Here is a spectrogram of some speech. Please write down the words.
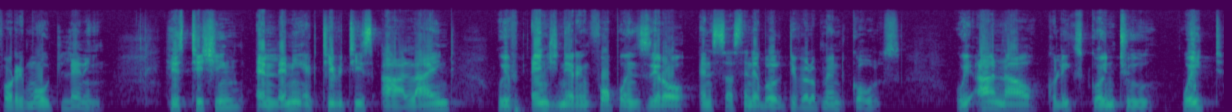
for remote learning. His teaching and learning activities are aligned with Engineering 4.0 and Sustainable Development Goals. We are now, colleagues, going to wait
